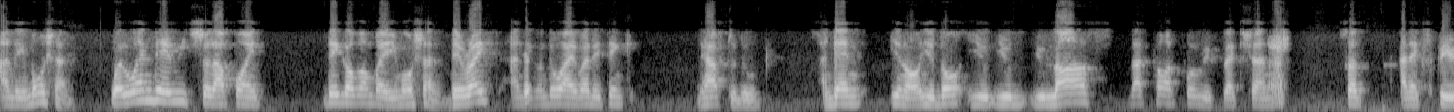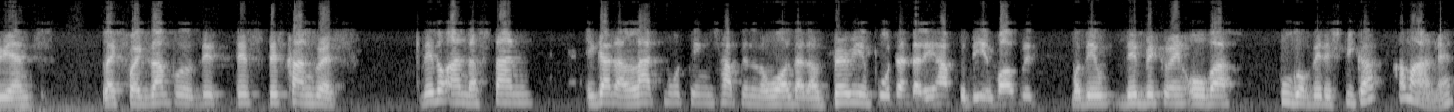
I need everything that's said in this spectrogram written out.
and the emotion. Well, when they reach to that point, they govern by emotion. They write and they can do whatever they think they have to do. And then, you know, you don't you you you lost that thoughtful reflection, so an experience. Like for example, this this this Congress, they don't understand. You got a lot more things happening in the world that are very important that they have to be involved with, but they they bickering over who gonna be the speaker. Come on, man.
